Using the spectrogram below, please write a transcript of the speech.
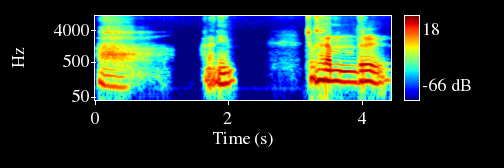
아, 하나님 저 사람들을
